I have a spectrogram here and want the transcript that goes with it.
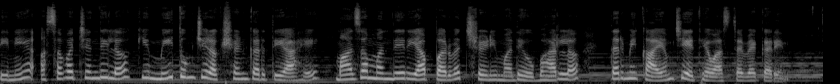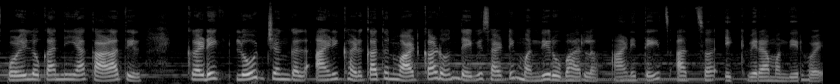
तिने असं वचन दिलं की मी तुमची रक्षण करते आहे. माझं मंदिर या पर्वत श्रेणीमध्ये उभारलं तर मी कायमची येथे वास्तव्य करेन. कोळी लोकांनी या काळातील कडेक लोट जंगल आणि खडकातून वाट काढून देवीसाठी मंदिर उभारलं आणि तेच आजचं एकविरा मंदिर होय.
